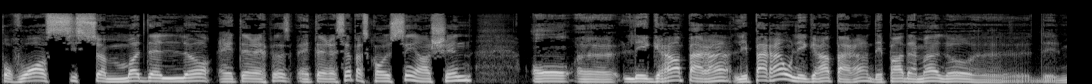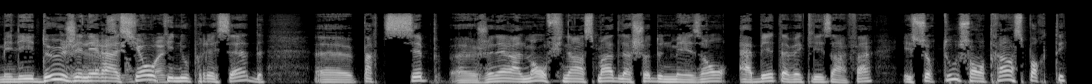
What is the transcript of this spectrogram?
pour voir si ce modèle-là intéressait, intéressait, parce qu'on le sait en Chine, on, euh, les grands-parents, les parents ou les grands-parents, dépendamment là, euh, des- mais les deux générations ouais. qui nous précèdent euh, participent euh, généralement au financement de l'achat d'une maison, habitent avec les enfants et surtout sont transportés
